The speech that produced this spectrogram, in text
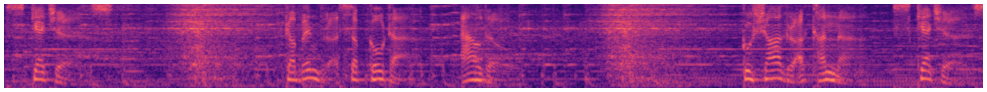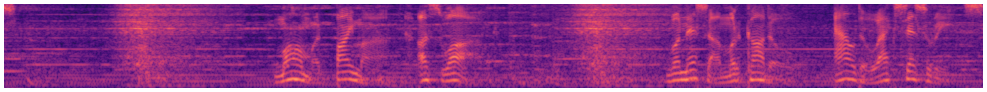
Skechers. Kabindra Sapkota, Aldo. Kushagra Khanna, Skechers. Mohammed Paima, Aswaq. Vanessa Mercado, Aldo Accessories.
